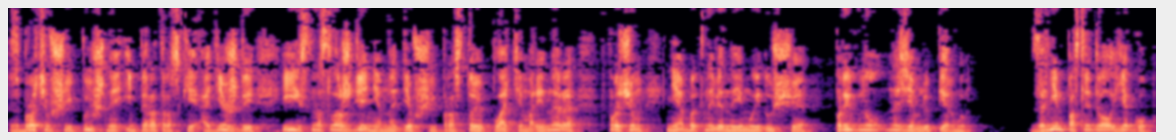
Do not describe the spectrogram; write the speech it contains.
сбросивший пышные императорские одежды и с наслаждением надевший простое платье маринера, впрочем, необыкновенно ему идущее, прыгнул на землю первым. За ним последовал Ягоб.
